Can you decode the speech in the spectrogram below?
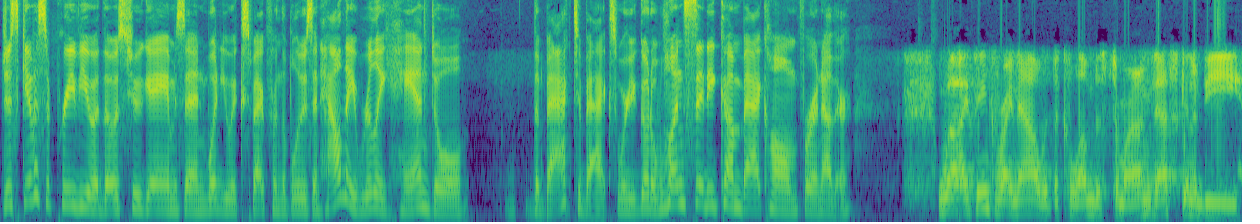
Just give us a preview of those two games and what you expect from the Blues and how they really handle the back to backs where you go to one city, come back home for another? Well, I think right now with the Columbus tomorrow, I mean that's going to be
